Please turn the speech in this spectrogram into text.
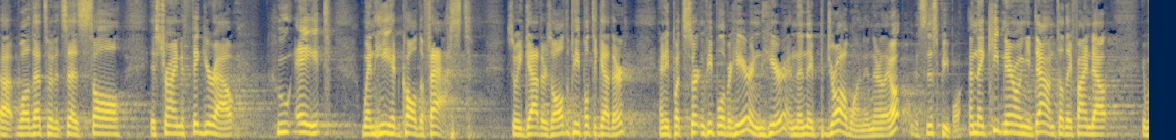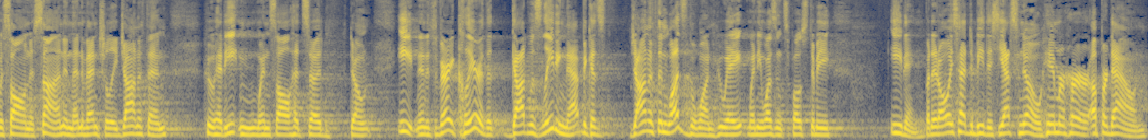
uh, well, that's what it says. Saul is trying to figure out who ate when he had called a fast. So he gathers all the people together and he puts certain people over here and here, and then they draw one, and they're like, oh, it's this people. And they keep narrowing it down until they find out it was Saul and his son, and then eventually Jonathan, who had eaten when Saul had said, don't eat. And it's very clear that God was leading that because Jonathan was the one who ate when he wasn't supposed to be eating. But it always had to be this yes, no, him or her, up or down.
